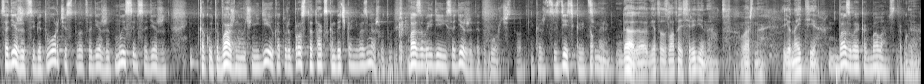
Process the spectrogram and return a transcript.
содержит в себе творчество, содержит мысль, содержит какую-то важную очень идею, которую просто так с кондачка не возьмешь. Вот базовая идея и содержит это творчество. Мне кажется, здесь какая-то ну, синергия. Да, да, где-то золотая середина. Вот, важно ее найти. Базовая как баланс такой. Да.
